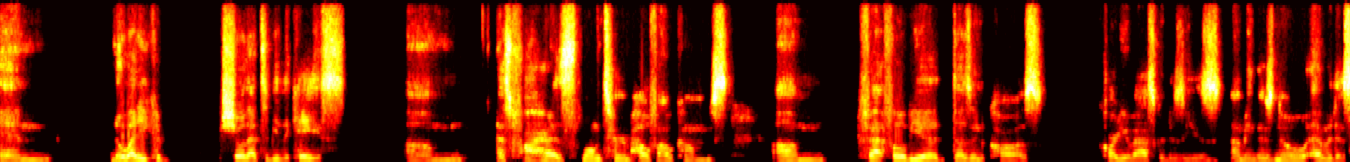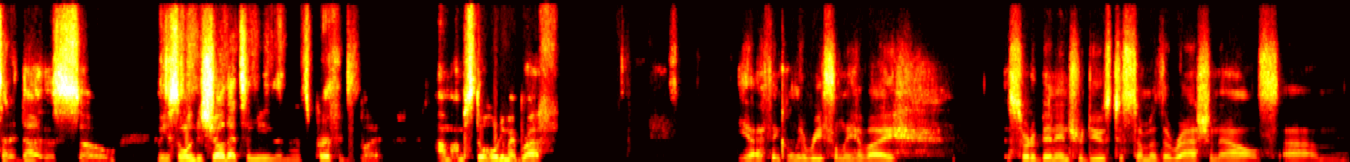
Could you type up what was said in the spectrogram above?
And nobody could show that to be the case um, as far as long-term health outcomes. Um, fat phobia doesn't cause cardiovascular disease. I mean there's no evidence that it does. So i mean if someone could show that to me then that's perfect but i'm, I'm still holding my breath. Yeah i think only recently have i sort of been introduced to some of the rationales. Um,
